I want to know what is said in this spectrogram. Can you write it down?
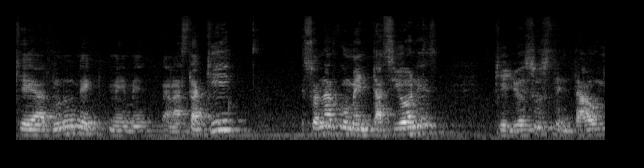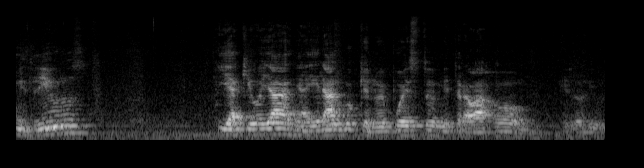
que algunos me, me, hasta aquí son argumentaciones que yo he sustentado en mis libros y aquí voy a añadir algo que no he puesto en mi trabajo en los libros.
